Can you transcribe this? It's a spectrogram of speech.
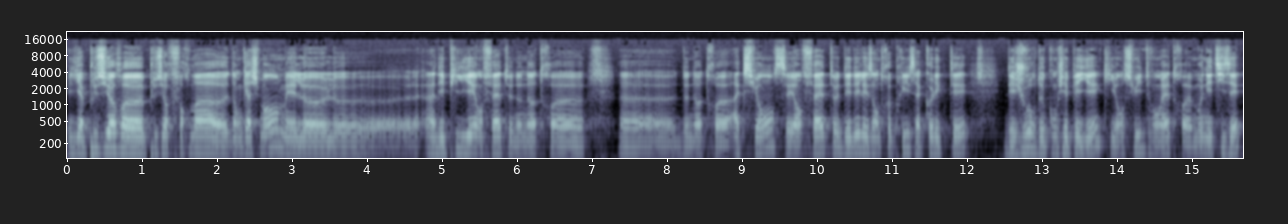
Il y a plusieurs, euh, formats euh, d'engagement, mais un des piliers de notre, euh, de notre action, c'est en fait d'aider les entreprises à collecter des jours de congés payés qui ensuite vont être monétisés.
